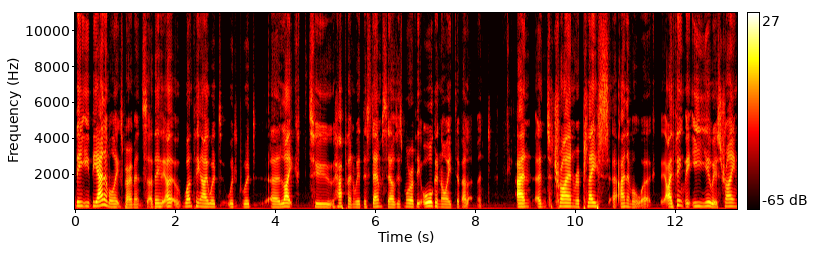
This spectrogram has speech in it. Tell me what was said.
the the animal experiments. Are uh, one thing I would would would uh, like to happen with the stem cells is more of the organoid development and and to try and replace uh, animal work. I think the EU is trying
